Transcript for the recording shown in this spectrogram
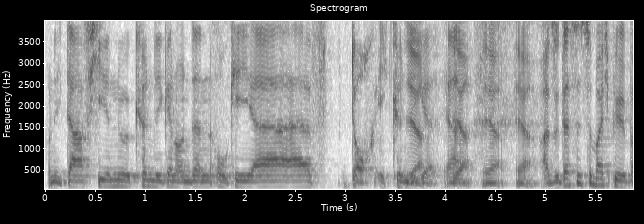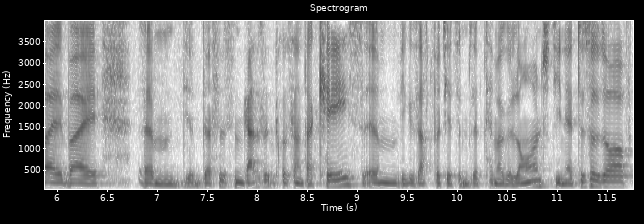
und ich darf hier nur kündigen und dann, okay, äh, doch, ich kündige. Ja, ja, ja, ja, Also das ist zum Beispiel bei, bei ähm, das ist ein ganz interessanter Case. Ähm, wie gesagt, wird jetzt im September gelauncht, die Net Düsseldorf,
